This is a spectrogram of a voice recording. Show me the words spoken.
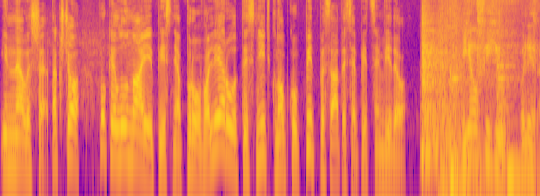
і не лише. Так що, поки лунає пісня про Валеру, тисніть кнопку підписатися під цим відео. Я офігів, Валера.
